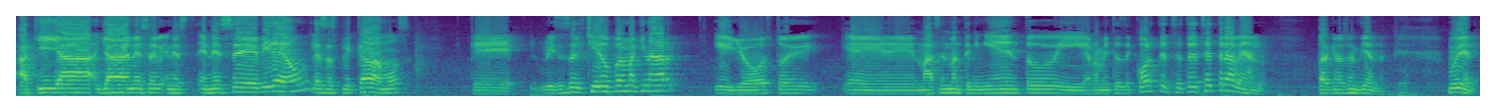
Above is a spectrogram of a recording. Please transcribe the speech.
Aquí ya, ya en, ese, en, es- en ese video les explicábamos que Luis es el chido para maquinar y yo estoy eh, más en mantenimiento y herramientas de corte, etcétera, etcétera. Véanlo, para que nos entiendan. Muy bien,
